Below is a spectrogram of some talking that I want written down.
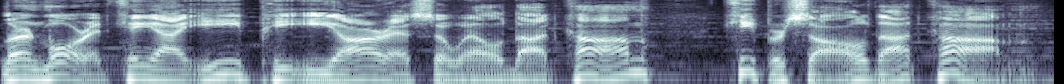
Learn more at K-I-E-P-E-R-S-O-L dot com, Kiepersol.com.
